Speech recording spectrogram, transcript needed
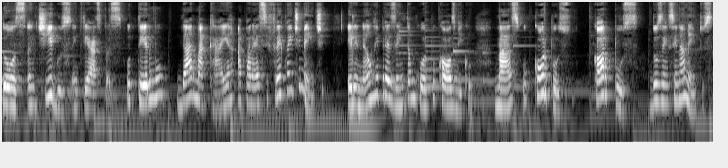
dos antigos, entre aspas, o termo Dharmakaya aparece frequentemente. Ele não representa um corpo cósmico, mas o corpus corpus dos ensinamentos,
